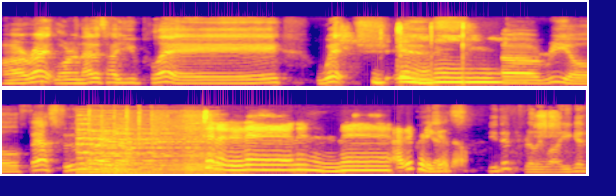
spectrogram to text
All right, Lauren. That is how you play. Which is a real fast food item? I did pretty good though. You did really well. You get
